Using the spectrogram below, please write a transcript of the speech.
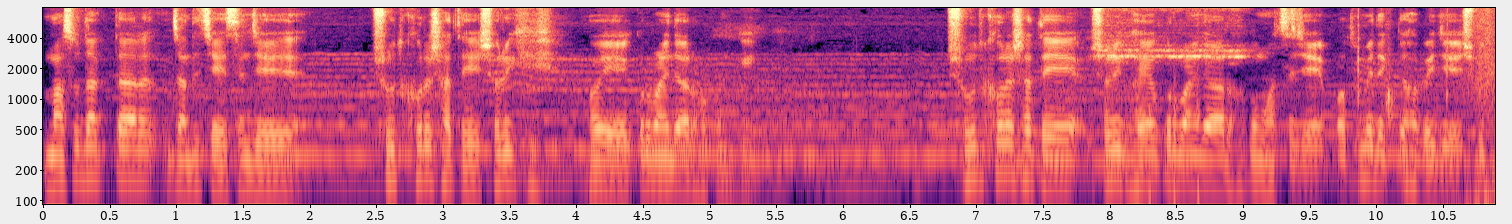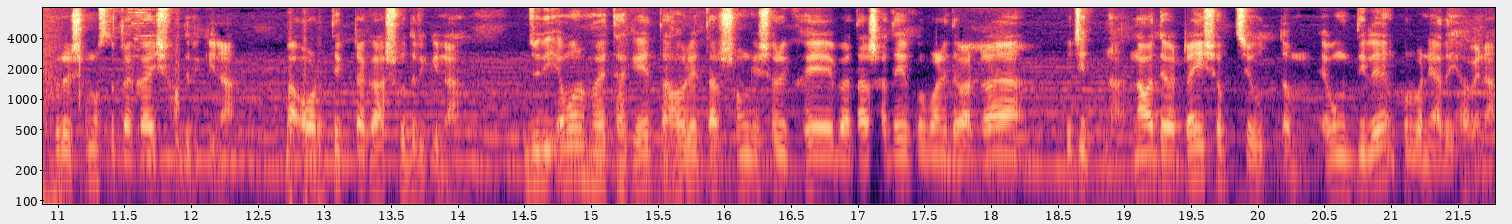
মাসুদ আক্তার জানতে চেয়েছেন যে সুদখোরের সাথে শরিক হয়ে কোরবানি দেওয়ার হুকুম কি? সুদখোরের সাথে শরিক হয়ে কোরবানি দেওয়ার হুকুম হচ্ছে যে প্রথমে দেখতে হবে যে সুদখোরের সমস্ত টাকাই সুদের কিনা বা অর্ধেক টাকা সুদের কিনা। যদি এমন হয়ে থাকে, তাহলে তার সঙ্গে শরিক হয়ে বা তার সাথে কোরবানি দেওয়াটা উচিত না। না দেওয়াটাই সবচেয়ে উত্তম এবং দিলে কোরবানি আদায় হবে না।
